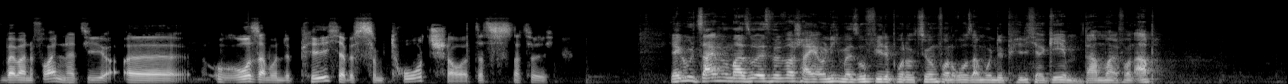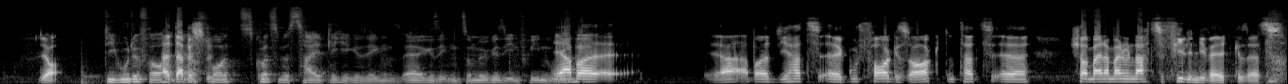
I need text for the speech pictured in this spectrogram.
wenn man eine Freundin hat, die äh, Rosamunde Pilcher bis zum Tod schaut, das ist natürlich. Ja gut, sagen wir mal so, es wird wahrscheinlich auch nicht mehr so viele Produktionen von Rosamunde Pilcher geben. Da mal von ab. Ja. Die gute Frau Also hat da ja bist du- vor kurzem das Zeitliche gesegnet, äh, gesegnet, so möge sie in Frieden ruhen. Ja, aber äh, ja, aber die hat äh, gut vorgesorgt und hat äh, schon meiner Meinung nach zu viel in die Welt gesetzt.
